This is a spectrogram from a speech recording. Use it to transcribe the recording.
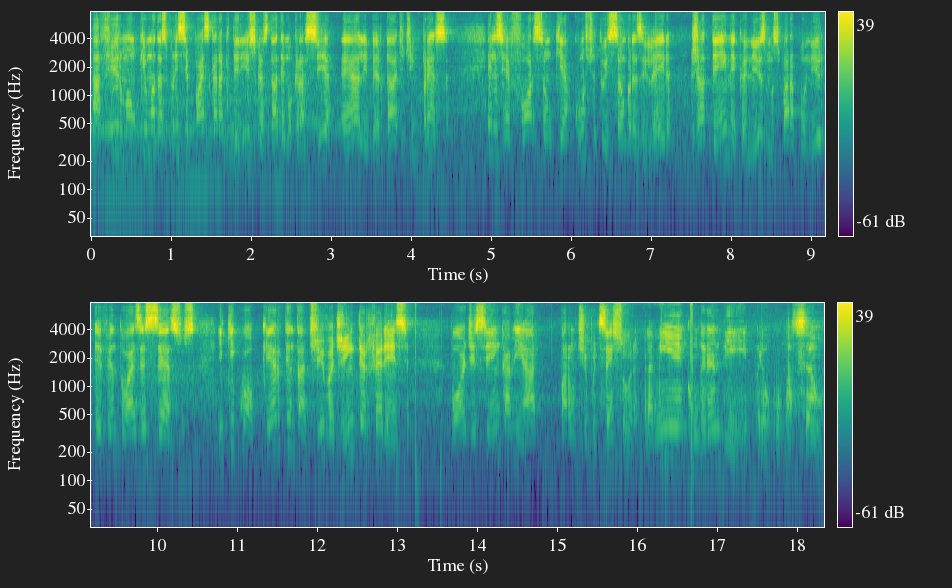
afirmam que uma das principais características da democracia é a liberdade de imprensa. Eles reforçam que a Constituição brasileira já tem mecanismos para punir eventuais excessos e que qualquer tentativa de interferência pode se encaminhar para um tipo de censura. Para mim é com grande preocupação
